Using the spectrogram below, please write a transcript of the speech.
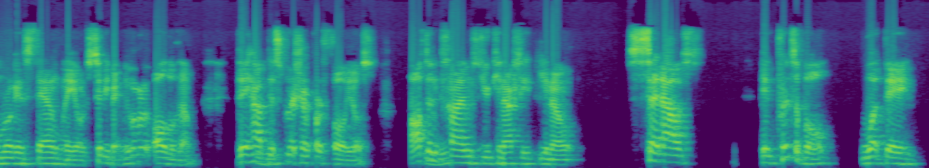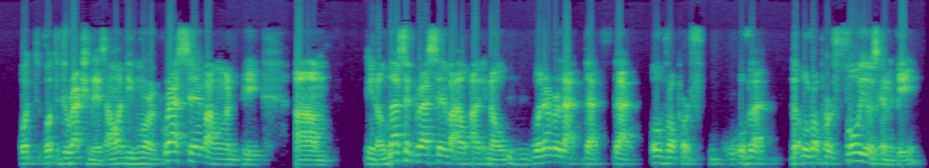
morgan stanley or citibank we work with all of them they have mm-hmm. discretionary portfolios oftentimes mm-hmm. you can actually you know set out in principle what they what what the direction is i want to be more aggressive i want to be um, you know less aggressive I, I, you know mm-hmm. whatever that that that overall over that the overall portfolio is going to be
